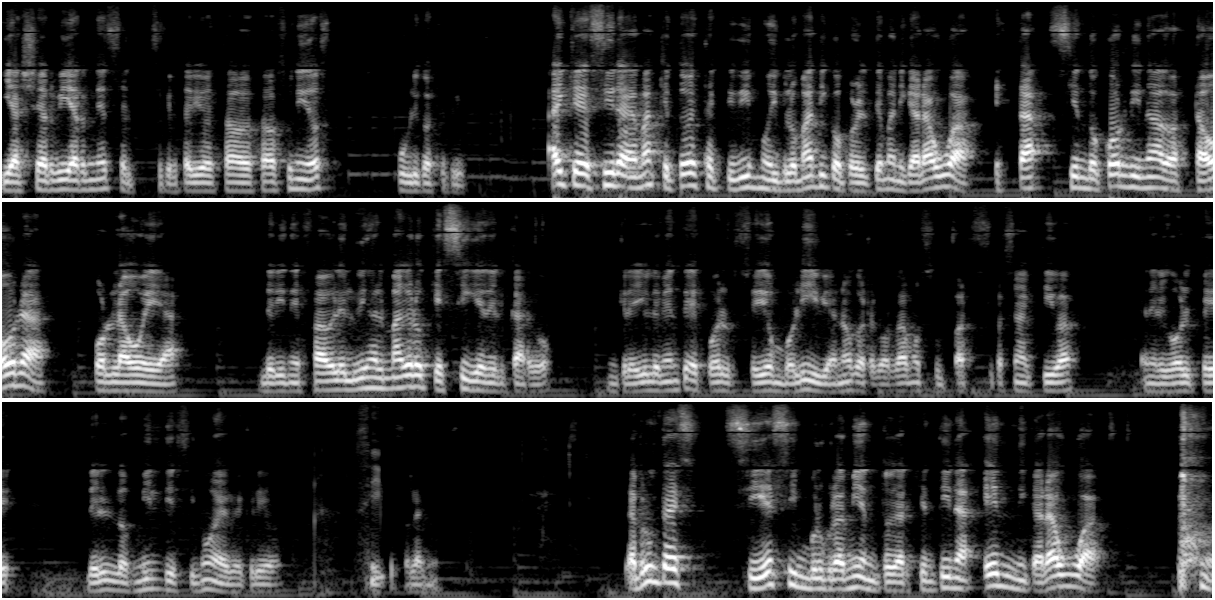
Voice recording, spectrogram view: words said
y ayer viernes el secretario de Estado de Estados Unidos publicó este tweet. Hay que decir además que todo este activismo diplomático por el tema Nicaragua está siendo coordinado hasta ahora por la OEA, del inefable Luis Almagro, que sigue en el cargo. Increíblemente después de lo sucedido en Bolivia, ¿no? que recordamos su participación activa en el golpe del 2019, creo. Sí. La pregunta es si ese involucramiento de Argentina en Nicaragua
